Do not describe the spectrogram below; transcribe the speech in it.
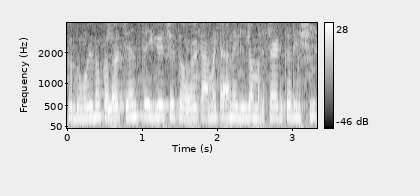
તો ડુંગળીનો કલર ચેન્જ થઈ ગયો છે. તો હવે ટામેટાં અને લીલા મરચાં એડ કરીશું.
